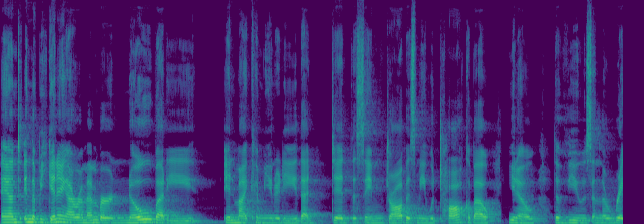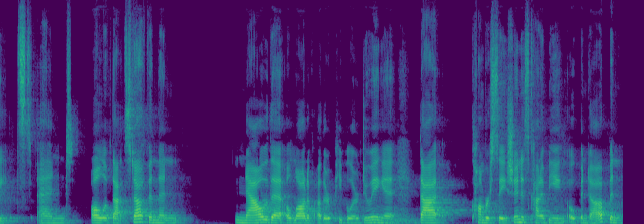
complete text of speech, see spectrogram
And in the beginning, I remember nobody in my community that did the same job as me would talk about, you know, the views and the rates and all of that stuff. And then now that a lot of other people are doing it, that conversation is kind of being opened up and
